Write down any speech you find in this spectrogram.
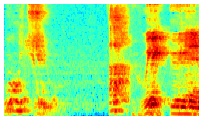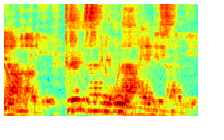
Où en Ah, oui, une énorme araignée, que nous appellerons la reine des araignées.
